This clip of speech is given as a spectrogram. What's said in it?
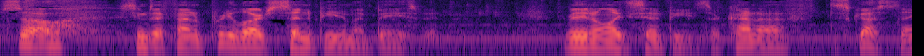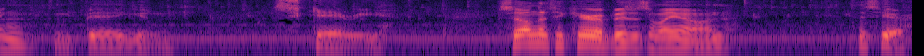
So, seems I found a pretty large centipede in my basement. I Really don't like the centipedes. They're kind of disgusting and big and scary. So I'm going to take care of business on my own. This here.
